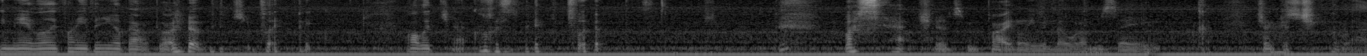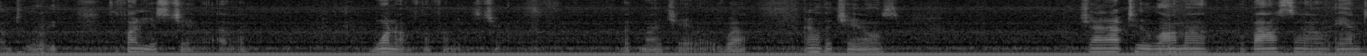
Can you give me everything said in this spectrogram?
He made a really funny video about Gardner Minshew play like all the Jaguars fans mustaches. You probably don't even know what I'm saying check this channel out. Really, it's the funniest channel ever. One of the funniest channels. Like my channel as well. And other channels. Shout out to Llama Babasso and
